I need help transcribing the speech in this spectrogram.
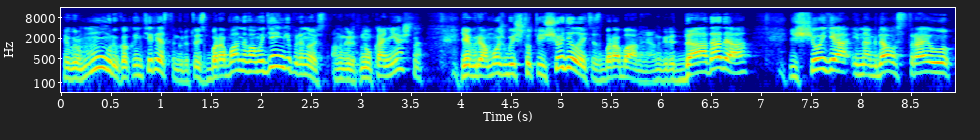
Я говорю, ну, говорю, как интересно, говорю, то есть барабаны вам и деньги приносят? Она говорит, ну, конечно. Я говорю, а может быть, что-то еще делаете с барабанами? Она говорит, да, да, да. Еще я иногда устраиваю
